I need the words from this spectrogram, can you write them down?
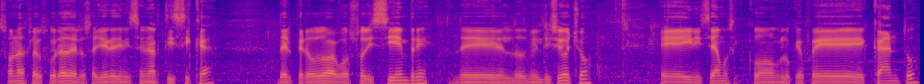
Son las clausuras de los talleres de iniciación artística del periodo agosto-diciembre del 2018. Eh, iniciamos con lo que fue canto,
